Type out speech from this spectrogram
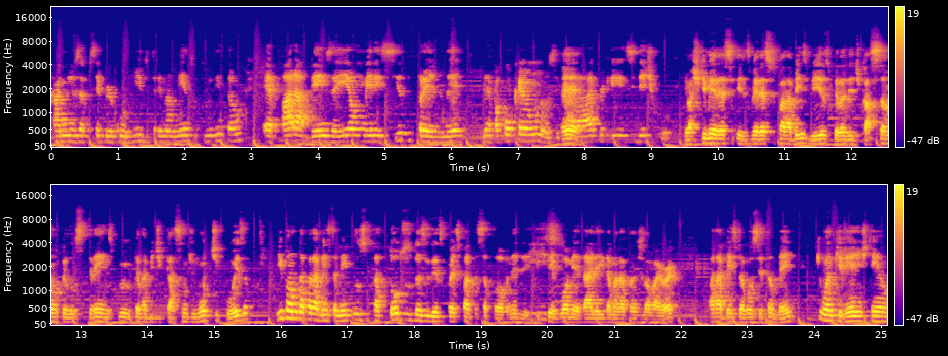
caminhos a ser percorrido, treinamento, tudo. Então, é parabéns aí, é um merecido prêmio, né? Não é para qualquer um, não. Você É. tá lá é porque se dedicou. Eu acho que merece, eles merecem os parabéns mesmo pela dedicação, pelos treinos, por- pela abdicação de um monte de coisa. E vamos dar parabéns também para todos os brasileiros que participaram dessa prova, né? Que Isso. pegou a medalha aí da Maratona de Nova York. Parabéns para você também. Que o ano que vem a gente tenha,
